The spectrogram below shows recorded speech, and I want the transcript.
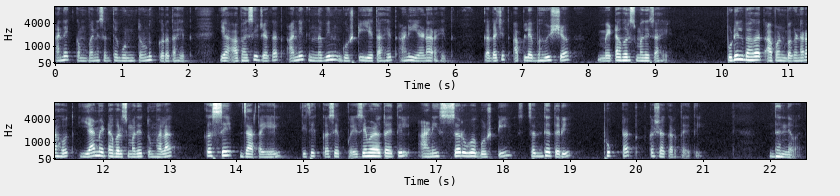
अनेक कंपन्या सध्या गुंतवणूक करत आहेत. या आभासी जगात अनेक नवीन गोष्टी येत आहेत आणि येणार आहेत. कदाचित आपले भविष्य मेटाव्हर्समध्येच आहे. पुढील भागात आपण बघणार आहोत या मेटाव्हर्समध्ये तुम्हाला कसे जाता येईल? तिथे कसे पैसे मिळवता येतील आणि सर्व गोष्टी सध्या तरी फुकटात कशा करता येतील? धन्यवाद.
